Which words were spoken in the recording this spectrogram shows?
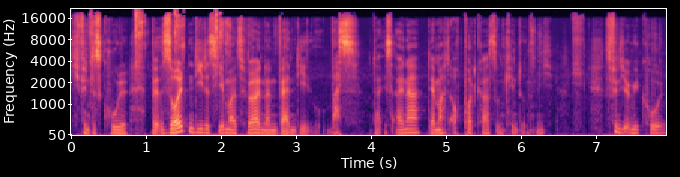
Ich finde das cool. Sollten die das jemals hören, dann werden die. Was? Da ist einer, der macht auch Podcasts und kennt uns nicht. Das finde ich irgendwie cool.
